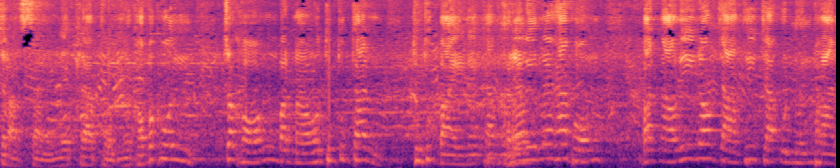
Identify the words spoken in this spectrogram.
จรัสแสงนะครับผมขอบพระคุณเจ้าของบัตรเหมาทุกๆ ท่าน ทุกๆ ใบนะครับครับอย่าลืมนะครับผม บัตรเหมานี่นอกจากที่จะอุดหนุนผ่าน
